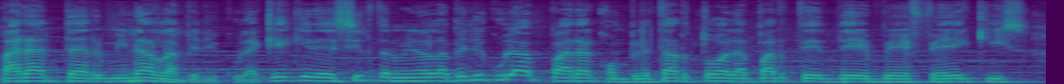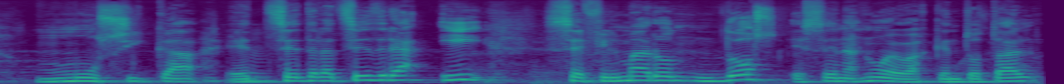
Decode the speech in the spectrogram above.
para terminar la película. ¿Qué quiere decir terminar la película? Para completar toda la parte de BFX, música, etcétera, etcétera. Y se filmaron dos escenas nuevas que en total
